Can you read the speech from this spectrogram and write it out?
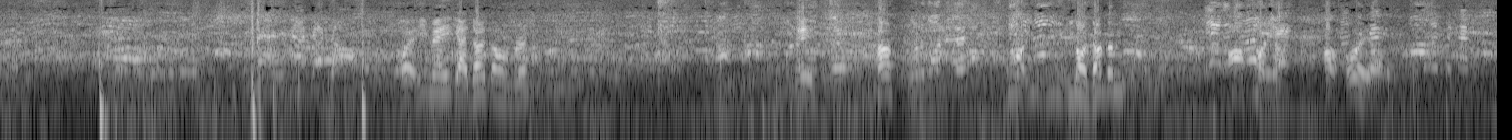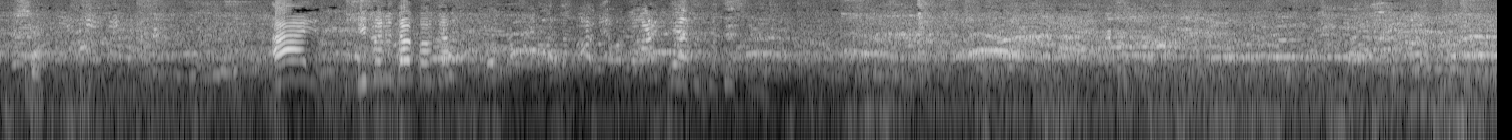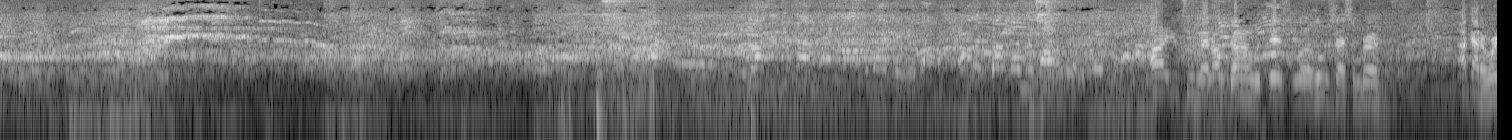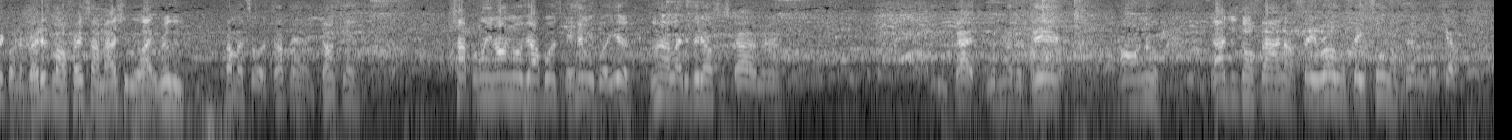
What? He man, he got dunked on, bro. Hey, huh? You wanna go on today? You, you, you, gonna dunk on me? Oh, for y'all. Oh, for y'all. Come on. Alright, you finna dunk on them? All right, you two, man. I'm done with this little hoop session, bro. I gotta work on it, bro. This is my first time actually, like, really coming to a jumping and dunking trampoline. I don't know if y'all boys can hear me, but yeah, go ahead and like the video and subscribe, man. I'll be back with another vid. I don't know. Y'all just gonna find out. Stay rolling, stay tuned. You feel me? No cap.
